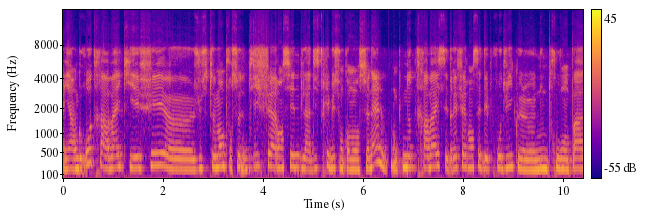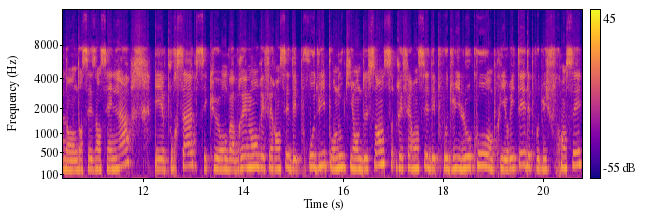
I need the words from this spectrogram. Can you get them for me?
Il y a un gros travail qui est fait euh, justement pour se différencier de la distribution conventionnelle. Donc notre travail, c'est de référencer des produits que nous ne trouvons pas dans, ces enseignes-là. Et pour ça, c'est qu'on va vraiment référencer des produits pour nous qui ont de sens, référencer des produits locaux en priorité, des produits français,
